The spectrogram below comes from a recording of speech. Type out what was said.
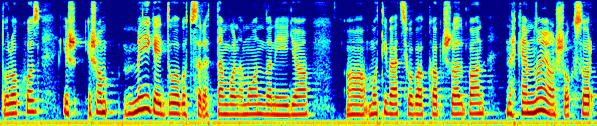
dologhoz. És, és a, még egy dolgot szerettem volna mondani így a, a motivációval kapcsolatban. Nekem nagyon sokszor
